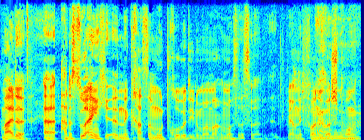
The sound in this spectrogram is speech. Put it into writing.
Malte, äh, hattest du eigentlich äh, eine krasse Mutprobe, die du mal machen musstest? Wir haben dich vorhin übersprungen.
